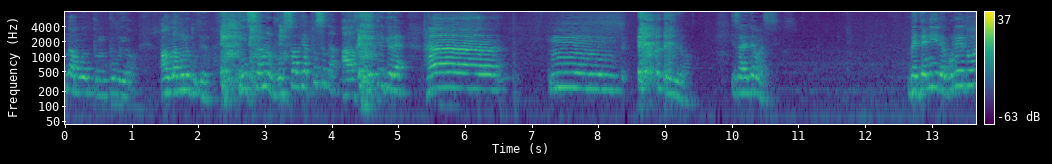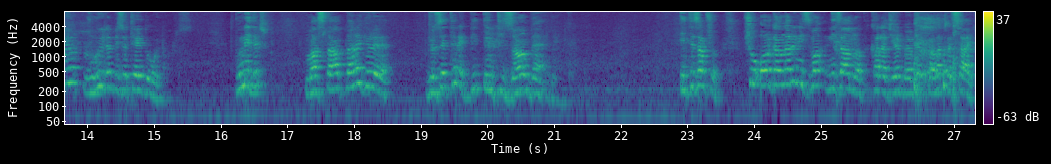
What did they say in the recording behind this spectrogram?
anlamını buluyor. anlamını buluyor. İnsanın ruhsal yapısı da ahirete göre ha hmm, oluyor. İzah edemez. Bedeniyle buraya doğuyor, ruhuyla biz öteye doğuyoruz. Bu nedir? Maslahatlara göre gözeterek bir intizam vermek. İntizam şu. Şu organları nizma. Karaciğer, böbrek, dalak vesaire.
